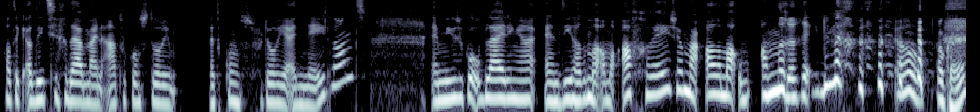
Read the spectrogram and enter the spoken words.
had ik auditie gedaan bij een aantal conservatorium, het conservatoria in Nederland. En musicalopleidingen. En die hadden me allemaal afgewezen, maar allemaal om andere redenen. Oh, Oké.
